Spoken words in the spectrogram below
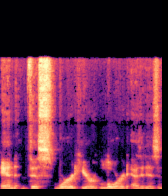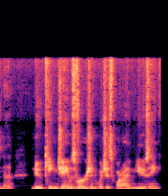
And this word here, Lord, as it is in the New King James Version, which is what I'm using,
